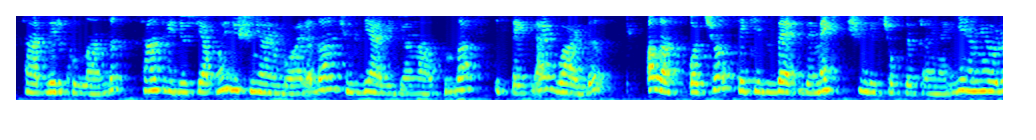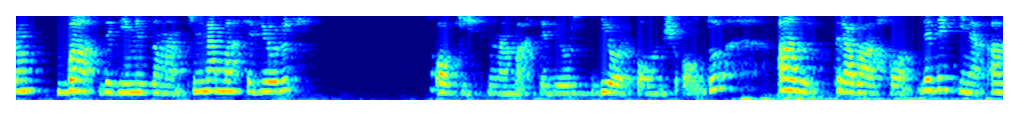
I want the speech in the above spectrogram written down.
Saatleri kullandık. Saat videosu yapmayı düşünüyorum bu arada. Çünkü diğer videonun altında istekler vardı. Alas ocho 8'de demek. Şimdi çok detayına girmiyorum. Ba dediğimiz zaman kimden bahsediyoruz? O kişisinden bahsediyoruz. Gidiyor olmuş oldu. Al trabajo dedik yine a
